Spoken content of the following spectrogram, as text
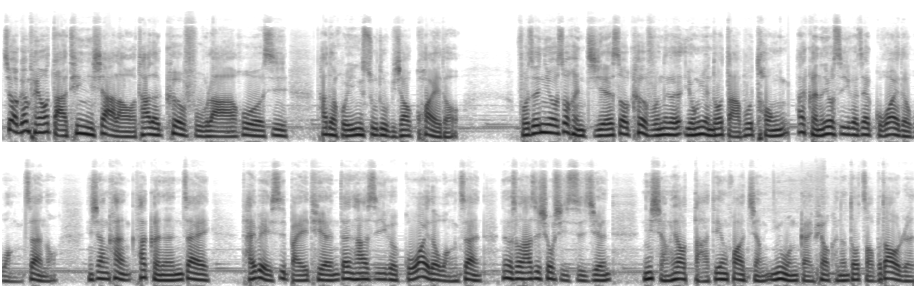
最好跟朋友打听一下啦，他的客服啦，或者是他的回应速度比较快的哦，否则你有时候很急的时候，客服那个永远都打不通，他可能又是一个在国外的网站哦。你想想看，他可能在台北是白天，但他是一个国外的网站，那个时候他是休息时间，你想要打电话讲英文改票，可能都找不到人。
